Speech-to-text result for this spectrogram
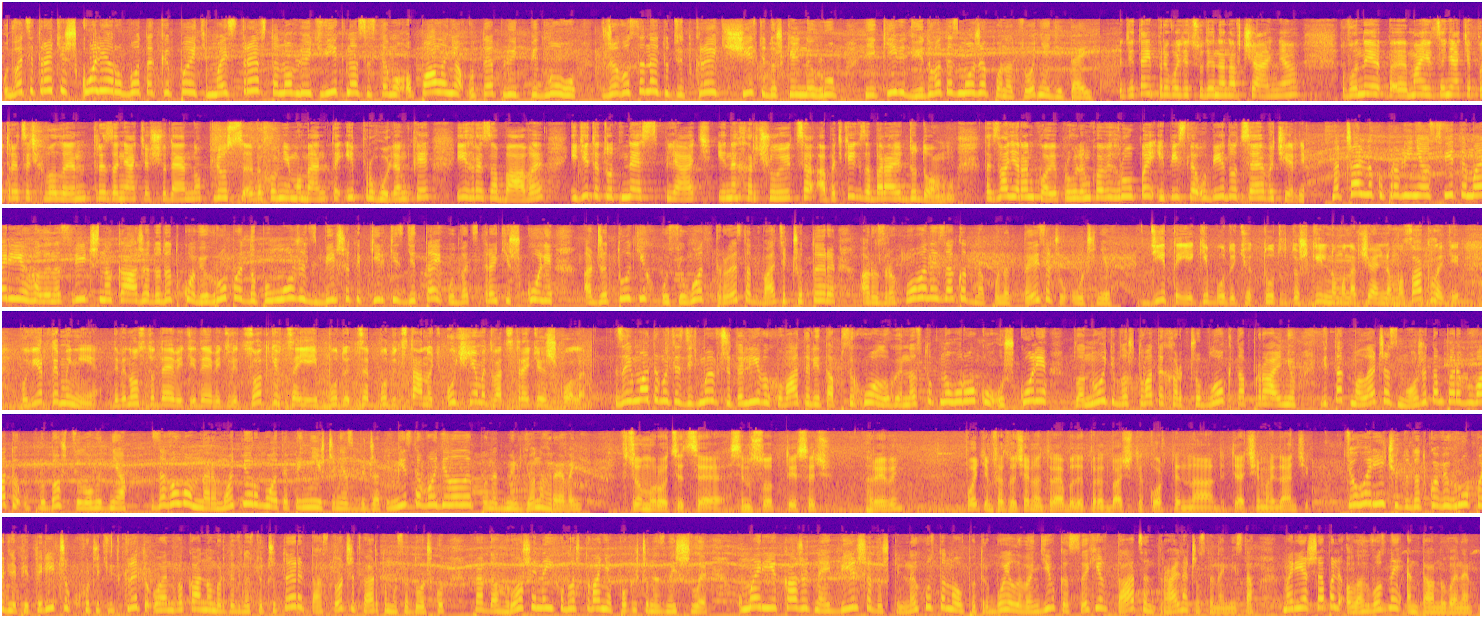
У 23-й школі робота кипить. Майстри встановлюють вікна, систему опалення, утеплюють підлогу. Вже восени тут відкриють шість дошкільних груп, які відвідувати зможе понад сотня дітей. Дітей приводять сюди на навчання. Вони е, мають заняття по 30 хвилин, три заняття щоденно, плюс виховні моменти, і прогулянки, ігри, забави. І діти тут не сплять і не харчуються, а батьки їх забирають додому. Так звані ранкові прогулянкові групи, і після обіду це вечірні. Начальник управління освіти мерії Галина Свічна каже, додаткові групи допоможуть збільшити кількість дітей у 23-й школі, адже тут їх усього 324, а розрахований заклад на понад тисячу учнів. Діти, які будуть тут в дошкільному навчальному закладі, повірте мені, 99,9% це є- це будуть стануть учнями 23-ї школи. Займатимуться з дітьми вчителі, вихователі та психологи. Наступного року у школі планують облаштувати харчоблок та пральню. Відтак малеча зможе там перебувати упродовж цілого дня. Загалом на ремонтні роботи приміщення з бюджету міста виділили понад мільйон гривень. В цьому році це 700 тисяч гривень. Потім, звичайно, треба буде передбачити кошти на дитячий майданчик. Цьогоріч додаткові групи для п'ятирічок хочуть відкрити у НВК номер 94 та 104 садочку. Правда, грошей на їх облаштування поки що не знайшли. У мерії кажуть, найбільше дошкільних установ потребує Левандівка, Сихів та центральна частина міста. Марія Шепель, Олег Возний, НТА Новини.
